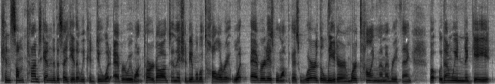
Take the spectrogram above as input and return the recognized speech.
can sometimes get into this idea that we can do whatever we want to our dogs and they should be able to tolerate whatever it is we want because we're the leader and we're telling them everything. But then we negate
